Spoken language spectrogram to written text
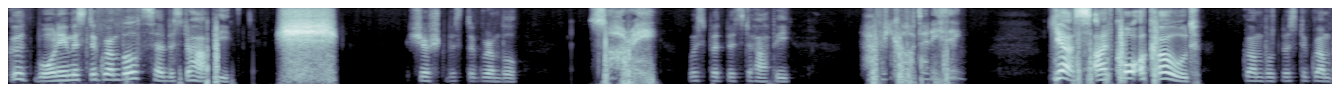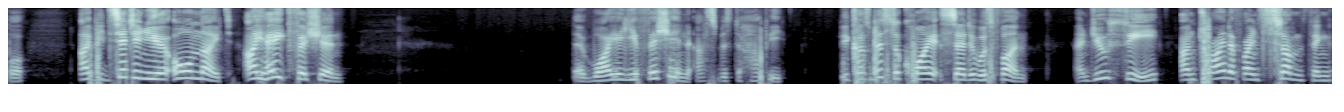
Good morning, Mr. Grumble, said Mr. Happy. Shh! shushed Mr. Grumble. Sorry, whispered Mr. Happy. Have you caught anything? Yes, I've caught a cold, grumbled Mr. Grumble. I've been sitting here all night. I hate fishing. Then why are you fishing? asked Mr. Happy. Because Mr. Quiet said it was fun. And you see, I'm trying to find something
